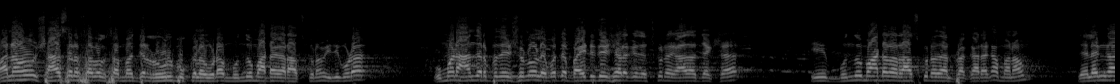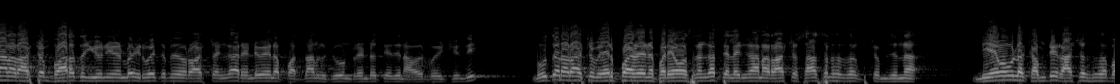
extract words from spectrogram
మనం శాసనసభకు సంబంధించిన రూల్ బుక్లో కూడా ముందు మాటగా రాసుకున్నాం. ఇది కూడా ఉమ్మడి ఆంధ్రప్రదేశ్లో లేకపోతే బయట దేశాలకు తెచ్చుకునే కాదు అధ్యక్ష. ఈ ముందు మాటలో రాసుకున్న దాని ప్రకారంగా మనం తెలంగాణ రాష్ట్రం భారత యూనియన్లో ఇరవై తొమ్మిదవ రాష్ట్రంగా రెండు వేల పద్నాలుగు జూన్ రెండో తేదీన ఆవిర్భవించింది. నూతన రాష్ట్రం ఏర్పాటైన పర్యవసరంగా తెలంగాణ రాష్ట్ర శాసనసభకు చెందిన నియమముల కమిటీ రాష్ట్రసభ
